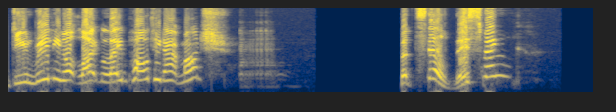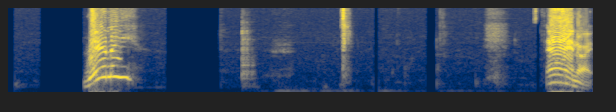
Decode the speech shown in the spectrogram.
Do you really not like the Labour Party that much? But still, this thing? Really? Anyway,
